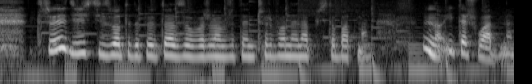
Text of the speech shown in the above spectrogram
30 zł, dopiero teraz zauważyłam, że ten czerwony napis to Batman. No i też ładne.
